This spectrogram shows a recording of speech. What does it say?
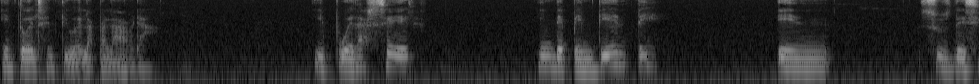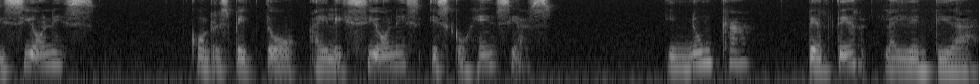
en todo el sentido de la palabra y pueda ser independiente en sus decisiones con respecto a elecciones, escogencias y nunca perder la identidad.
